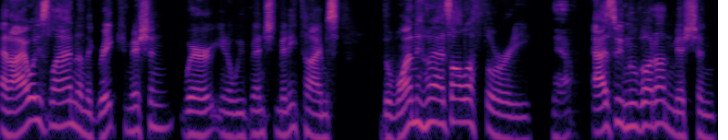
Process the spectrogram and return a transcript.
And I always land on the Great Commission, where you know we've mentioned many times, the one who has all authority. Yeah. As we move out on mission,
